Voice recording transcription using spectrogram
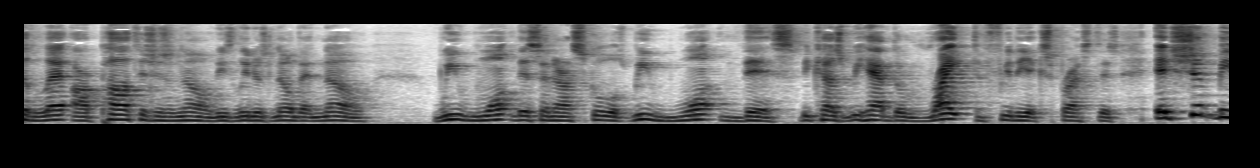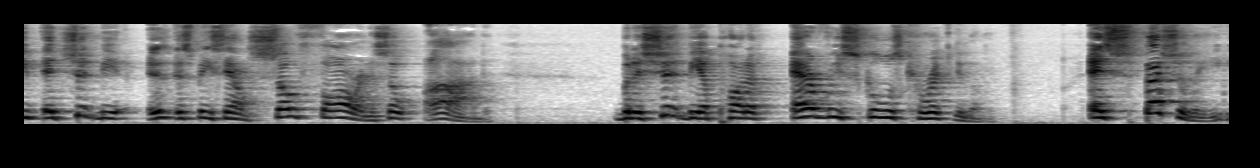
to let our politicians know, these leaders know that no, we want this in our schools. We want this because we have the right to freely express this. It should be, it should be, this may sound so foreign and so odd, but it should be a part of every school's curriculum. Especially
